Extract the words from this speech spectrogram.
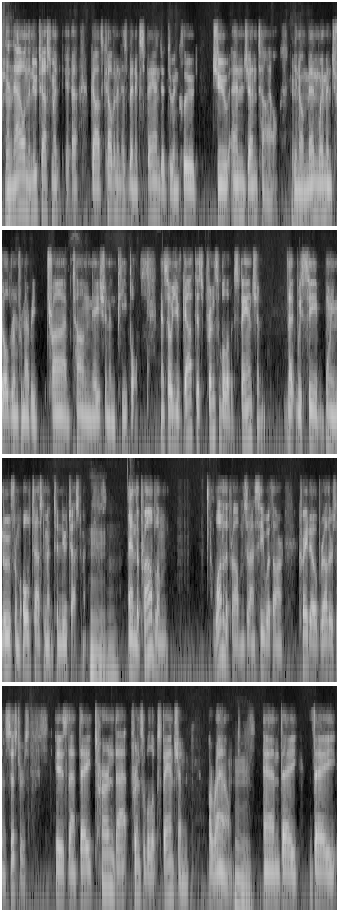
Sure. and now in the New Testament, uh, God's covenant has been expanded to include Jew and Gentile. Yeah. You know, men, women, children from every tribe, tongue, nation, and people. And so you've got this principle of expansion that we see when we move from Old Testament to New Testament. Hmm. And the problem, one of the problems that I see with our Credo brothers and sisters, is that they turn that principle of expansion around Hmm. and they they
